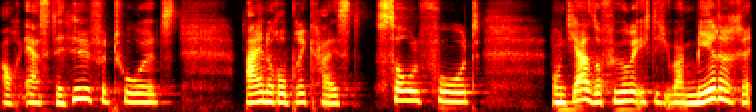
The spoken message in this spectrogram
auch Erste-Hilfe-Tools. Eine Rubrik heißt Soul Food. Und ja, so führe ich dich über mehrere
